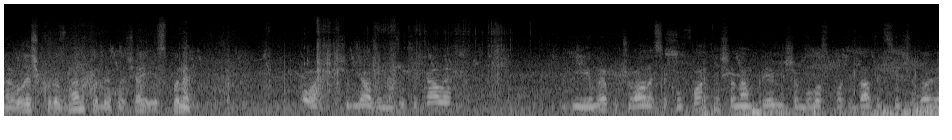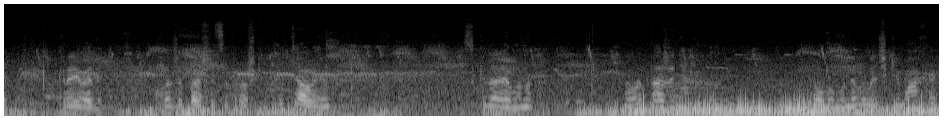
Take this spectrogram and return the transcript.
невеличку розминку для плечей і спини. О, щоб м'язи не затікали і ми почувалися комфортніше, нам приємніше було споглядати ці чудові краєвиди. Отже, перше це трошки підтягуємо, скидаємо на навантаження, робимо невеличкі махи.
